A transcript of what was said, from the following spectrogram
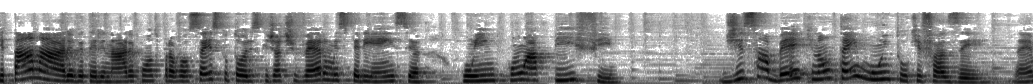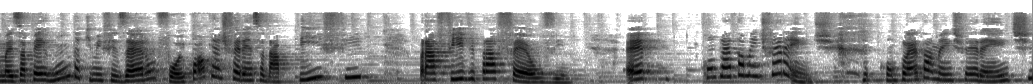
que está na área veterinária quanto para vocês tutores que já tiveram uma experiência ruim com a PIF de saber que não tem muito o que fazer, né? Mas a pergunta que me fizeram foi: qual que é a diferença da PIF para FIV e para FELV. É completamente diferente. completamente diferente.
